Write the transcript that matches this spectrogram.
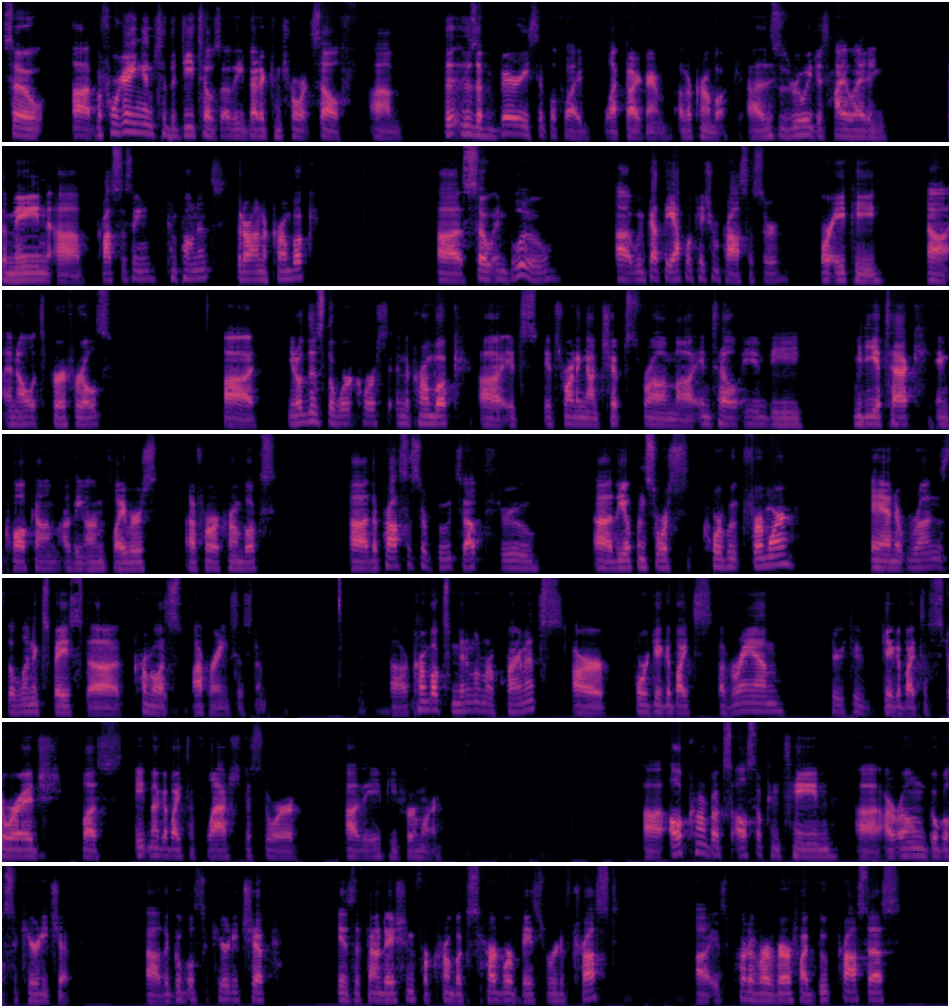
So uh, before getting into the details of the embedded control itself, um, this is a very simplified block diagram of a Chromebook. Uh, this is really just highlighting the main uh, processing components that are on a Chromebook. Uh, so in blue, uh, we've got the application processor, or AP, uh, and all its peripherals. you know, this is the workhorse in the Chromebook. it's, it's running on chips from Intel, AMD, MediaTek, and Qualcomm are the ARM flavors uh, for our Chromebooks. Uh, the processor boots up through uh, the open source coreboot firmware, and it runs the Linux-based uh, operating system. Uh, Chromebook's minimum requirements are four gigabytes of RAM, 32 gigabytes of storage, plus eight megabytes of flash to store uh, the AP firmware. Uh, all Chromebooks also contain uh, our own Google security chip. Uh, the Google security chip is the foundation for Chromebook's hardware-based root of trust. Uh, it's part of our verified boot process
